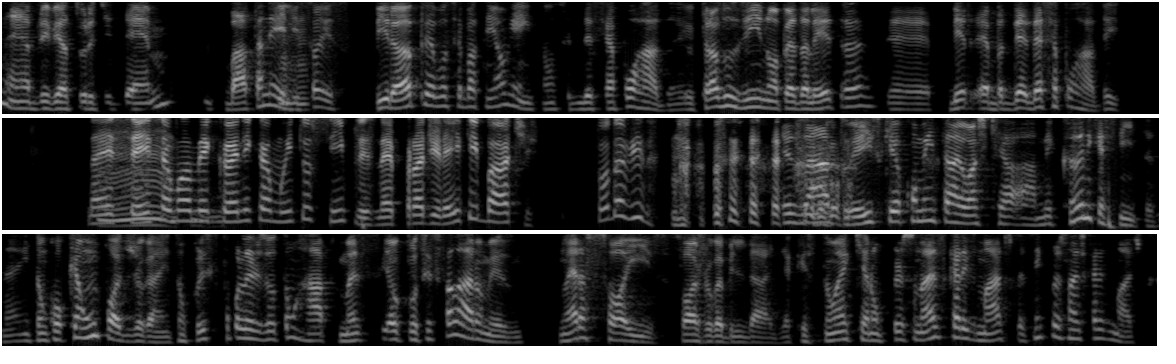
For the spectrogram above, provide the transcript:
né? Abreviatura de dem. Bata neles, Uhum. só isso. Beat up é você bater em alguém, então você descer a porrada. Eu traduzi no ao pé da letra, é, é, de- desce a porrada, é isso. Na essência, é uma Hum, mecânica muito simples, né? Pra direita e bate. Toda a vida. Exato, é isso que eu ia comentar. Eu acho que a, a mecânica é simples, né? Então qualquer um pode jogar. Então por isso que popularizou tão rápido. Mas é o que vocês falaram mesmo. Não era só isso, só a jogabilidade. A questão é que eram personagens carismáticos, sempre personagens carismáticos,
